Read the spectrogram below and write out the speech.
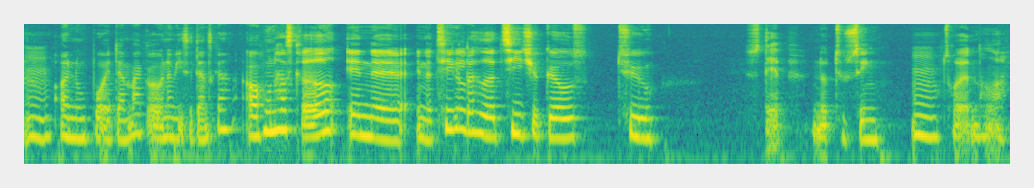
Mm. og nu bor i Danmark og underviser danskere. Og hun har skrevet en, øh, en artikel, der hedder Teach Your Girls to Step, Not to Sing, Mm. tror jeg, den hedder.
